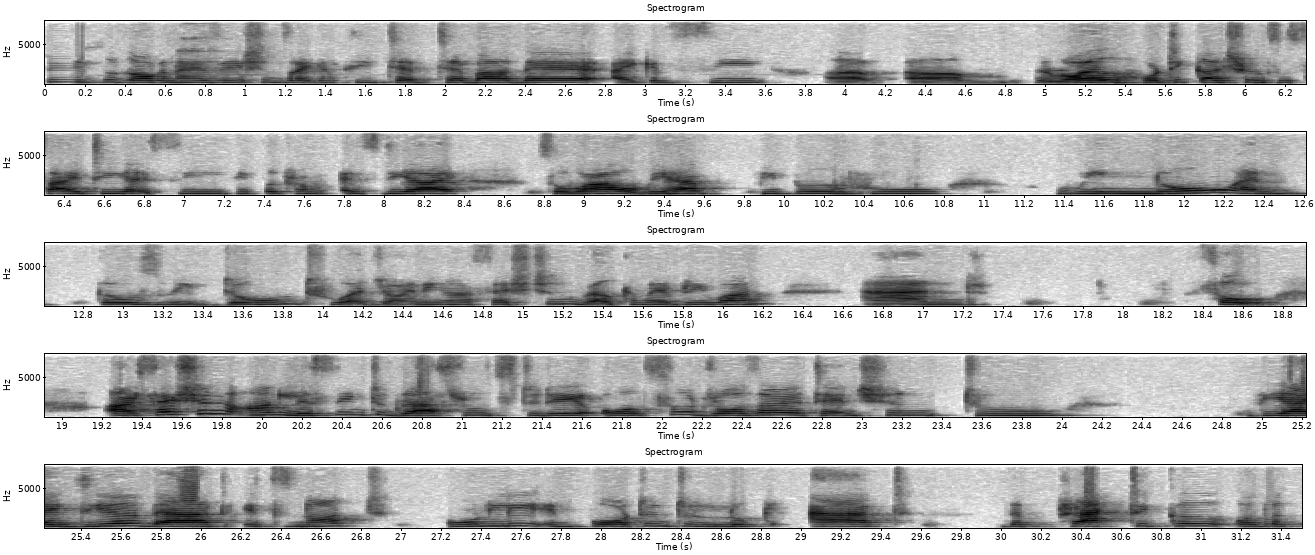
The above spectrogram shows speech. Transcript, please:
people's organizations. I can see Tebtebba there. I can see uh, um, the Royal Horticultural Society. I see people from SDI. So wow, we have people who we know and those we don't who are joining our session. Welcome everyone. And so our session on listening to grassroots today also draws our attention to the idea that it's not only important to look at the practical or the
